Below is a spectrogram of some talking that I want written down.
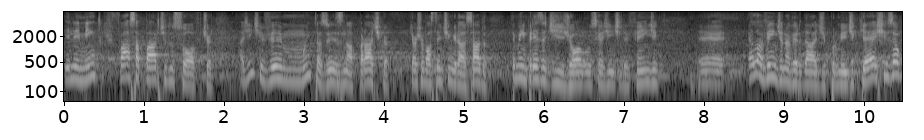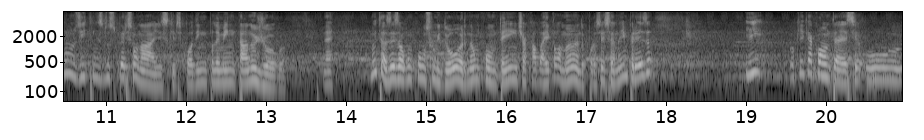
elemento que faça parte do software. A gente vê muitas vezes na prática, que eu acho bastante engraçado, tem uma empresa de jogos que a gente defende, é, ela vende, na verdade, por meio de caches, alguns itens dos personagens que eles podem implementar no jogo. Né? Muitas vezes algum consumidor não contente acaba reclamando, processando a empresa, e o que, que acontece? O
